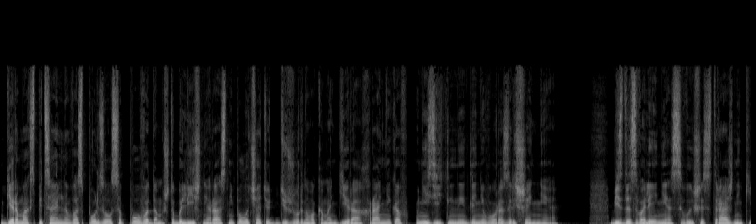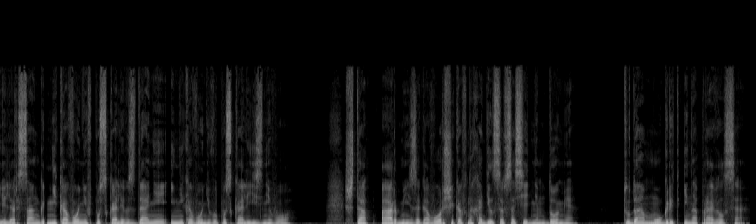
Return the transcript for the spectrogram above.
Гермак специально воспользовался поводом, чтобы лишний раз не получать у дежурного командира охранников унизительные для него разрешения. Без дозволения свыше стражники Элерсанга никого не впускали в здание и никого не выпускали из него. Штаб армии заговорщиков находился в соседнем доме. Туда Мугрид и направился.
